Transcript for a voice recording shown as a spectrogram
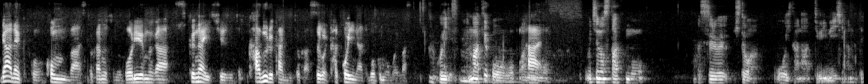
が、なんかこう、コンバースとかのそのボリュームが少ないシューズと被る感じとか、すごいかっこいいなって僕も思います。かっこいいですね。まあ結構、あの、はいうちのスタッフもする人は多いかなっていうイメージなので、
